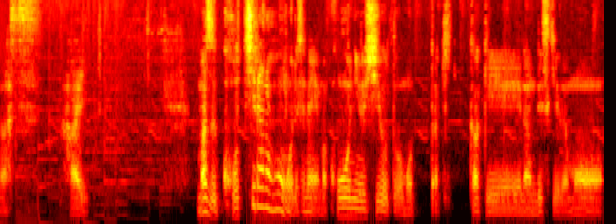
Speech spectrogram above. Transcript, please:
ます。はい。まず、こちらの本をですね、まあ、購入しようと思ったきっかけなんですけれども、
